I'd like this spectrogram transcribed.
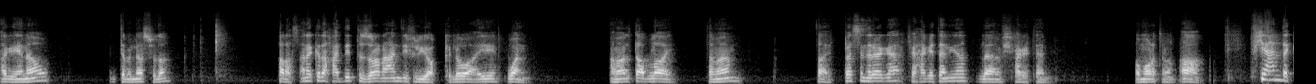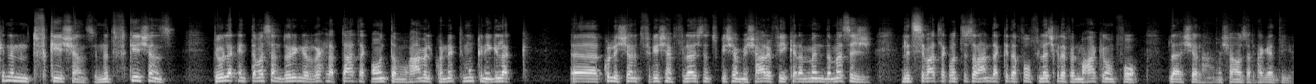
أجي هنا أنت من نفسه ده؟ خلاص أنا كده حددت زرار عندي في ال yoke اللي هو إيه؟ 1 عملت apply تمام؟ طيب بس نراجع. في حاجة تانية؟ لا مش حاجة تانية. امور تمام. آه. في عندك هنا ال notifications ال notifications بيقول لك أنت مثلا during الرحلة بتاعتك أو أنت عامل connect ممكن يجي لك آه كل شوية notification flash notification مش عارف إيه كلام من ده. message اللي تبعت لك ما تظهر عندك كده فوق فلاش كده في المحاكي من فوق. لا شيلها. مش عاوز الحاجات ديت.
